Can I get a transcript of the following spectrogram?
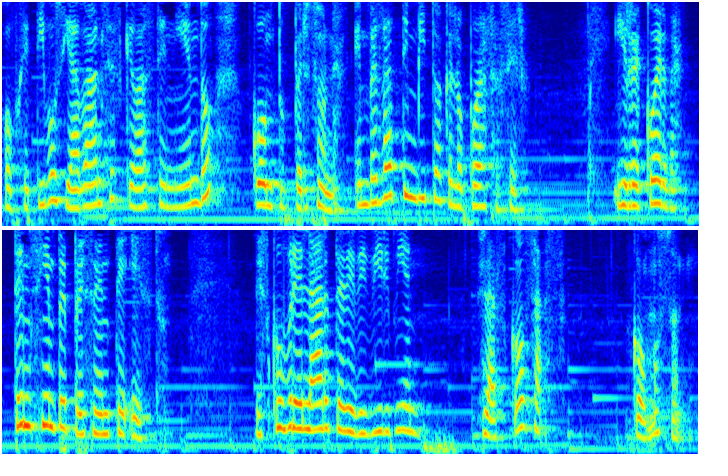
objetivos y avances que vas teniendo con tu persona. En verdad te invito a que lo puedas hacer. Y recuerda, ten siempre presente esto. Descubre el arte de vivir bien las cosas como son.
